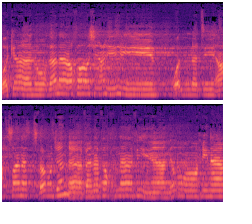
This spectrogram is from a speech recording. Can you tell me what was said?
وكانوا لنا خاشعين والتي أحصنت فرجها فنفخنا فيها من روحنا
